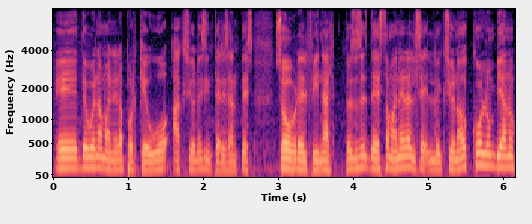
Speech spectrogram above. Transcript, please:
eh, de buena manera porque hubo acciones interesantes sobre el final. Entonces, de esta manera, el seleccionado colombiano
